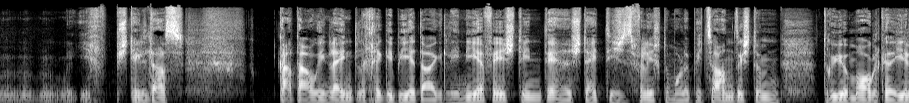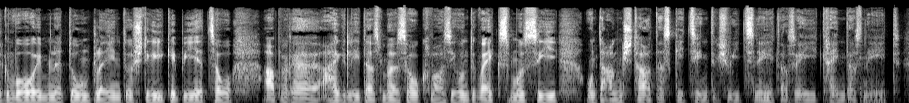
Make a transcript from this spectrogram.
ich stelle das gerade auch in ländlichen Gebieten eigentlich nie fest. In der Stadt ist es vielleicht einmal ein bisschen anders. Um drei Uhr morgens irgendwo in einem dunklen Industriegebiet so. Aber äh, eigentlich, dass man so quasi unterwegs muss sein und Angst hat, das gibt es in der Schweiz nicht. Also ich kenne das nicht.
